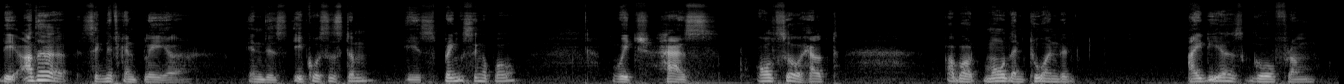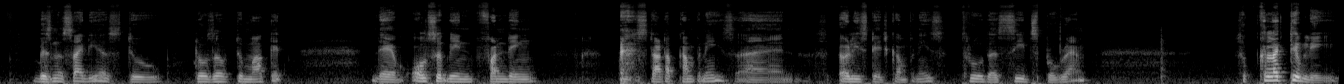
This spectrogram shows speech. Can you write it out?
The other significant player in this ecosystem is Spring Singapore, which has also helped about more than 200 ideas go from business ideas to closer to market. They have also been funding startup companies and early stage companies through the seeds program. So collectively,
